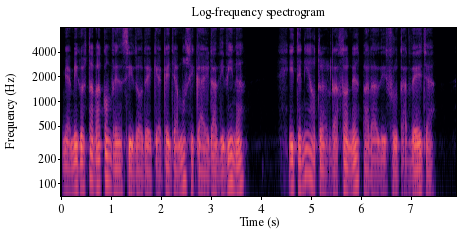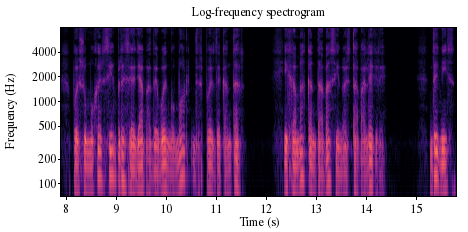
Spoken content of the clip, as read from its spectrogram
Mi amigo estaba convencido de que aquella música era divina y tenía otras razones para disfrutar de ella, pues su mujer siempre se hallaba de buen humor después de cantar, y jamás cantaba si no estaba alegre. Denis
